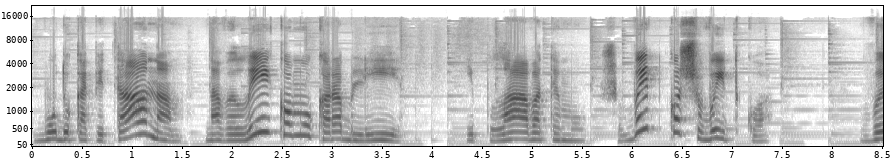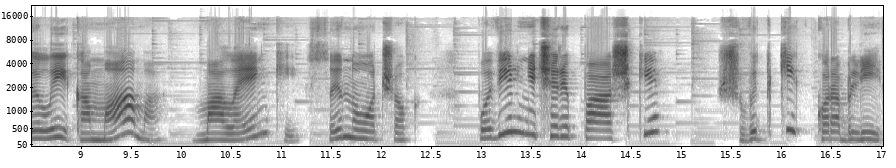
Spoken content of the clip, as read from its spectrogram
Буду капітаном на великому кораблі і плаватиму швидко-швидко. Велика мама, маленький синочок, повільні черепашки, швидкі кораблі.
